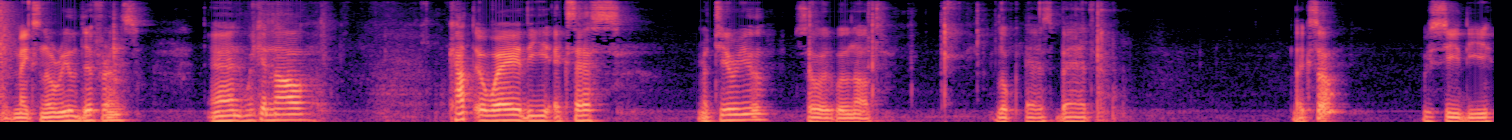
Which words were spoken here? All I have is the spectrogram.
It makes no real difference. And we can now cut away the excess material so it will not look as bad. Like so. We see the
